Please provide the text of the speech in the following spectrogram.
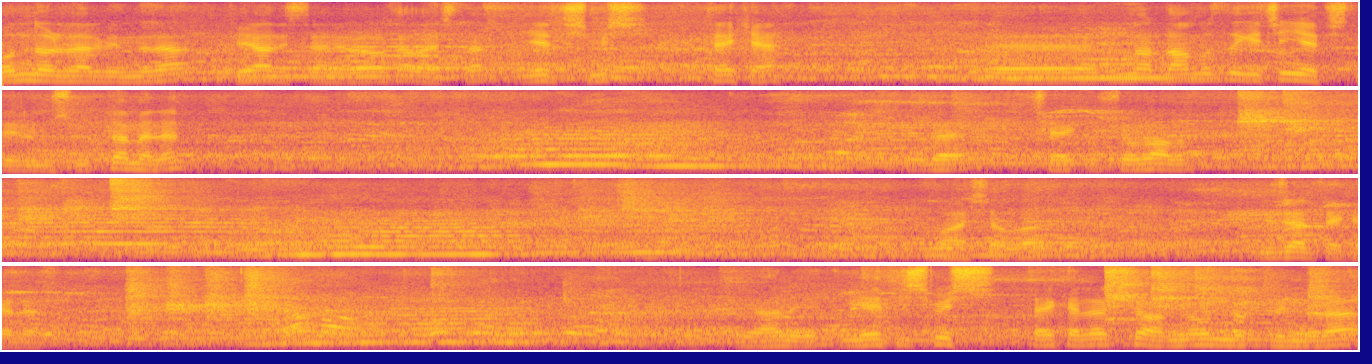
14'er bin lira fiyat isteniyor arkadaşlar. Yetişmiş teke. Ee, bunlar damızlık için yetiştirilmiş muhtemelen. Şöyle çekmiş olalım. Maşallah. Güzel tekeler. Yani yetişmiş tekeler şu anda 14 bin lira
